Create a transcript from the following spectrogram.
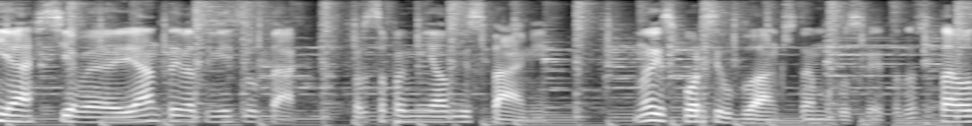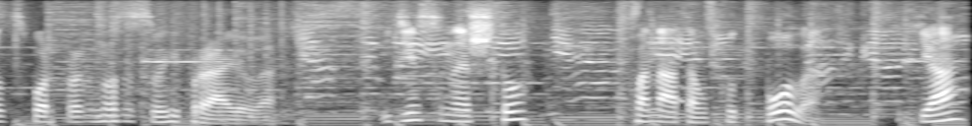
Я все варианты отметил так. Просто поменял местами. Ну, испортил бланк, что я могу сказать. Потому что вот спорт прогноза свои правила. Единственное, что фанатом футбола я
